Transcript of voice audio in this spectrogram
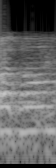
Awesome.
